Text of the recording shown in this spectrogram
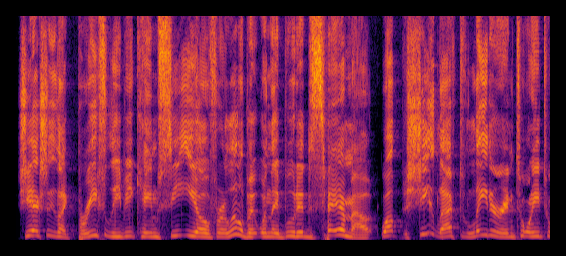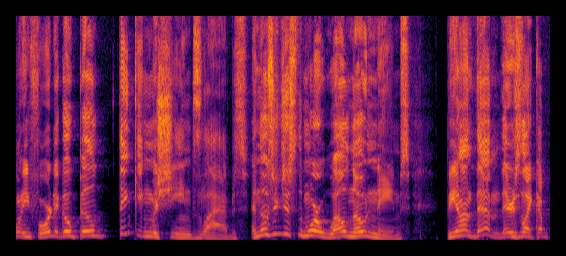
she actually like briefly became CEO for a little bit when they booted Sam out. Well, she left later in 2024 to go build Thinking Machines Labs. And those are just the more well-known names. Beyond them, there's like a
